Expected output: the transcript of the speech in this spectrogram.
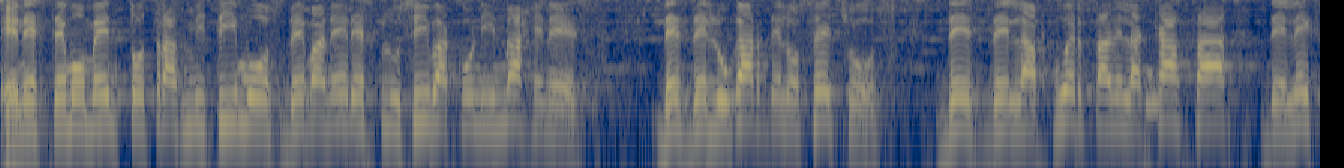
En este momento transmitimos de manera exclusiva con imágenes desde el lugar de los hechos, desde la puerta de la casa del ex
